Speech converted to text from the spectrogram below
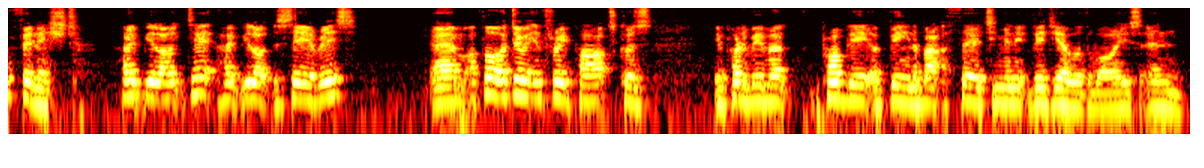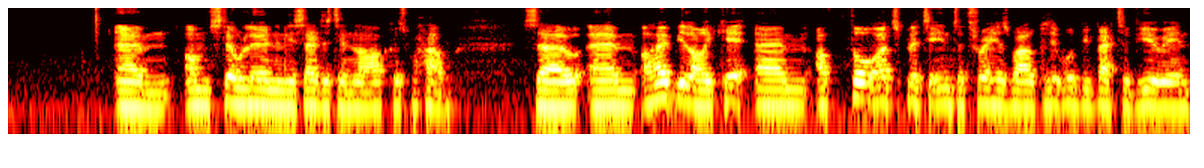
Finished. Hope you liked it. Hope you liked the series. Um, I thought I'd do it in three parts because it'd probably be probably have been about a 30 minute video otherwise and um, I'm still learning this editing lark as well so um, I hope you like it um, I thought I'd split it into three as well because it would be better viewing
